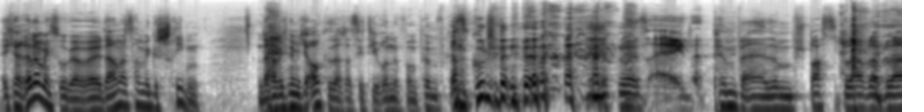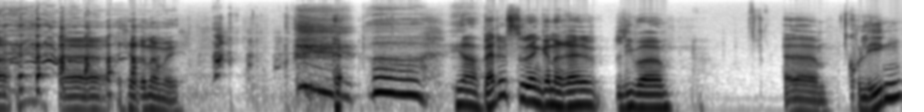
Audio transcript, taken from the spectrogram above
ich erinnere mich sogar, weil damals haben wir geschrieben. Und da habe ich nämlich auch gesagt, dass ich die Runde vom Pimp ganz gut finde. Nur jetzt, ey, der Pimp, ey, so ein Spaß, bla bla bla. äh, ich erinnere mich. Ja. Battlest du denn generell lieber ähm, Kollegen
